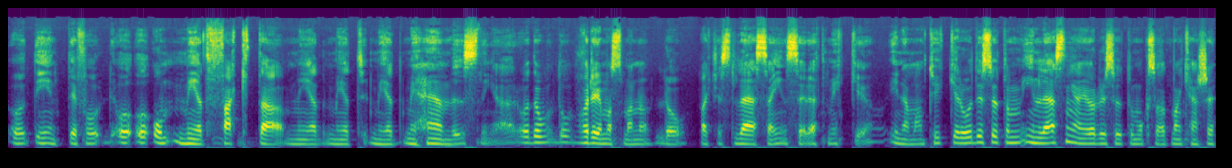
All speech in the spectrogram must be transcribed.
Och, inte få, och, och, och, med fakta, med, med, med, med hänvisningar. Och då, då, för det måste man då faktiskt läsa in sig rätt mycket innan man tycker. Och dessutom inläsningar gör dessutom också att man kanske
